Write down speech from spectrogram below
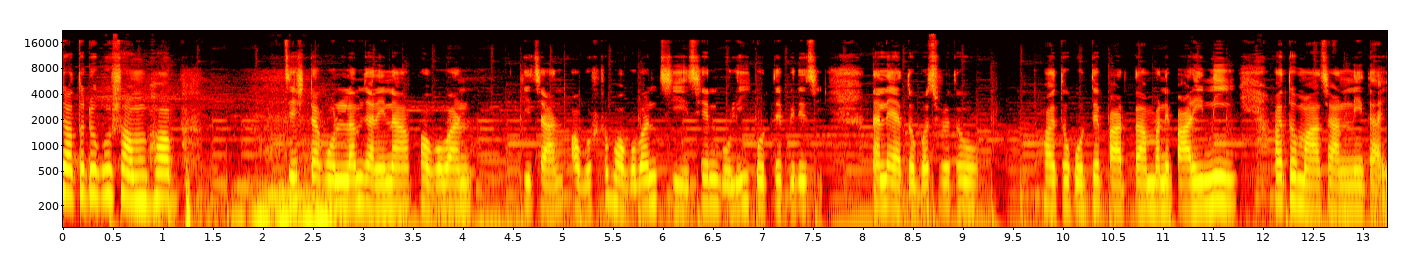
যতটুকু সম্ভব চেষ্টা করলাম, জানি না, ভগবান কি চান? অবশ্য ভগবান চেয়েছেন বলেই করতে পেরেছি। নাহলে এত বছরে তো হয়তো করতে পারতাম মানে পারিনি, হয়তো মা চাননি তাই।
